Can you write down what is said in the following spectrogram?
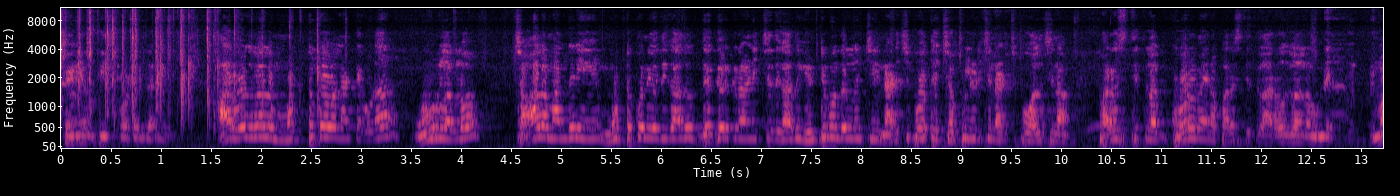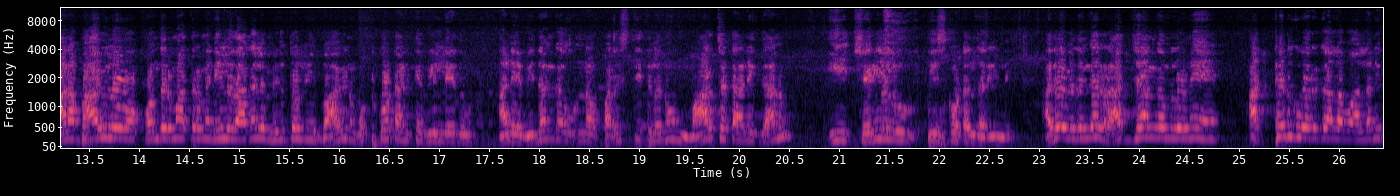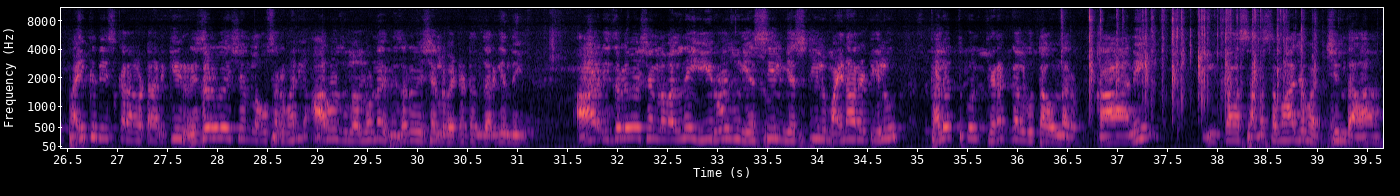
చర్యలు తీసుకోవటం జరిగింది. ఆ రోజులలో ముట్టుకోవాలంటే కూడా ఊర్లలో చాలా మందిని ముట్టుకునేది కాదు దగ్గరికి రానిచ్చేది కాదు ఇంటి ముందల నుంచి నడిచిపోతే చెప్పులు ఇడిచి నడిచిపోవాల్సిన పరిస్థితుల ఘోరమైన పరిస్థితులు ఆ రోజులలో ఉండే. మన బావిలో కొందరు మాత్రమే నీళ్ళు తాగాలి మిగతా ఈ బావిని ముట్టుకోవటానికే వీల్లేదు అనే విధంగా ఉన్న పరిస్థితులను మార్చటానికి గాను ఈ చర్యలు తీసుకోవటం జరిగింది. అదేవిధంగా రాజ్యాంగంలోనే అట్టడుగు వర్గాల వాళ్ళని పైకి తీసుకురావడానికి రిజర్వేషన్లు అవసరమని ఆ రోజులలోనే రిజర్వేషన్లు పెట్టడం జరిగింది. ఆ రిజర్వేషన్ల వల్లనే ఈ రోజు ఎస్సీలు ఎస్టీలు మైనారిటీలు తలెత్తుకొని తిరగగలుగుతా ఉన్నారు. కానీ ఇంకా సమసమాజం వచ్చిందా?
